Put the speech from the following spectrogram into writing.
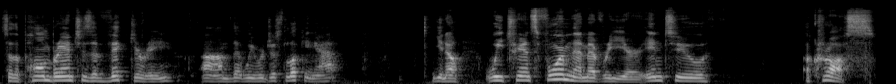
So the palm branches of victory um, that we were just looking at, you know, we transform them every year into a cross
